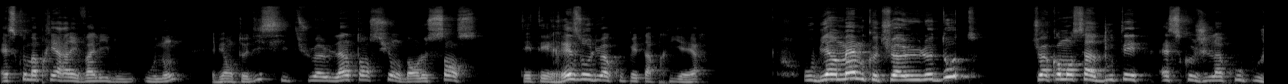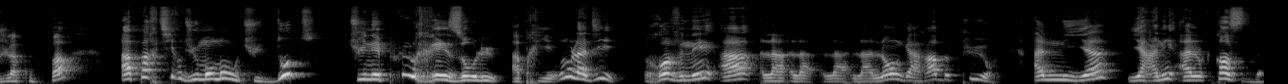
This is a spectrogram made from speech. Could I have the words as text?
est-ce que ma prière est valide ou, non? Eh bien, on te dit, si tu as eu l'intention dans le sens, tu étais résolu à couper ta prière, ou bien même que tu as eu le doute, tu as commencé à douter, est-ce que je la coupe ou je la coupe pas? À partir du moment où tu doutes, tu n'es plus résolu à prier. On l'a dit, revenez à la, la, langue arabe pure. An-niya yani al-qasd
